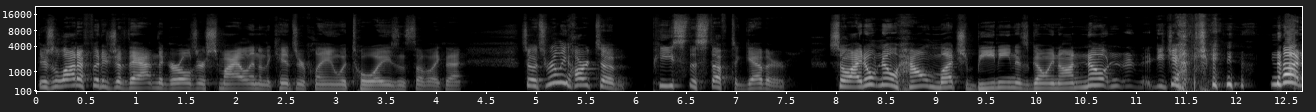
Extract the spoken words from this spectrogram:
There's a lot of footage of that, and the girls are smiling and the kids are playing with toys and stuff like that. So it's really hard to piece the stuff together. So I don't know how much beating is going on. No, not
